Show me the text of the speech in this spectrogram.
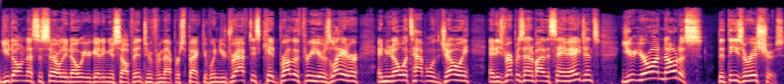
You don't necessarily know what you're getting yourself into from that perspective. When you draft his kid brother three years later, and you know what's happened with Joey, and he's represented by the same agents, you're on notice that these are issues.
